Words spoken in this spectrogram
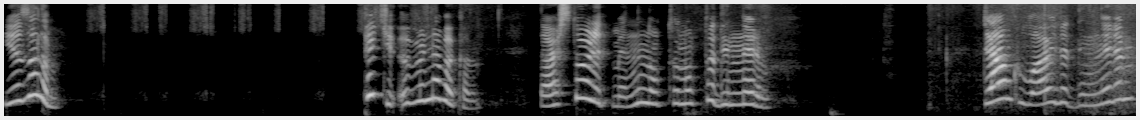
yazalım. Peki öbürüne bakalım. Derste öğretmenini nokta nokta dinlerim. Can kulağıyla dinlerim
